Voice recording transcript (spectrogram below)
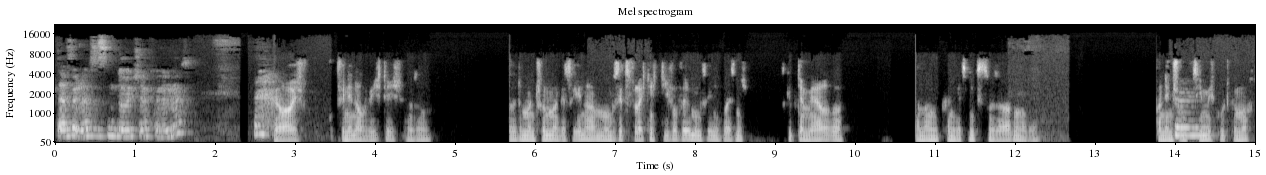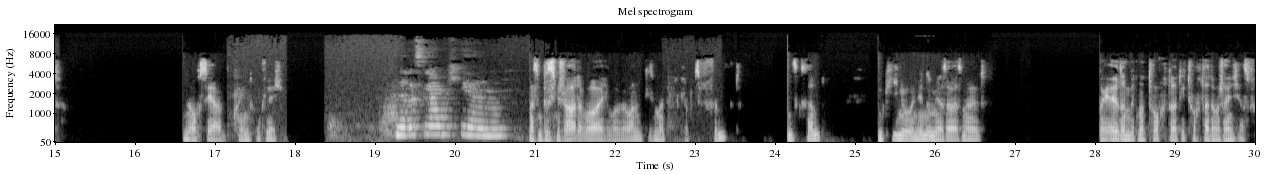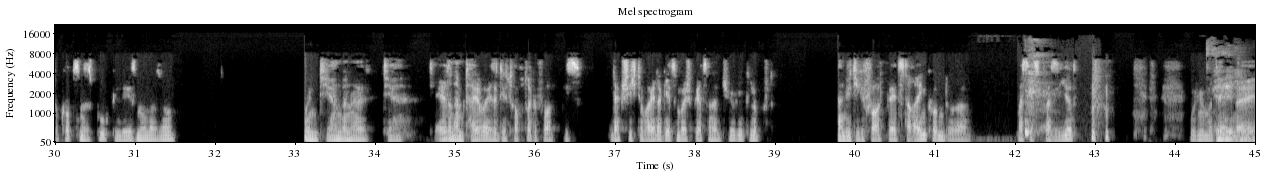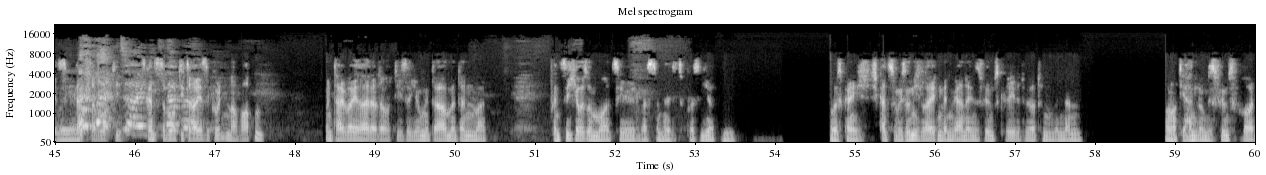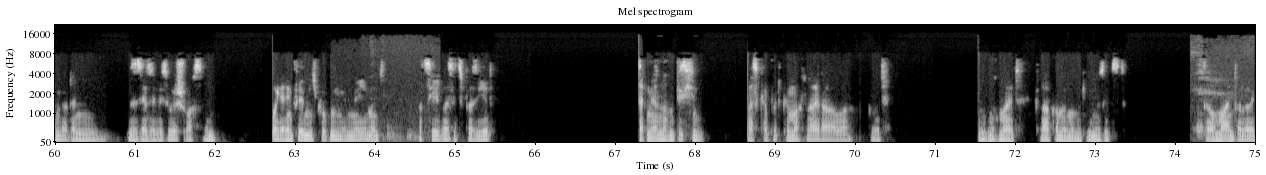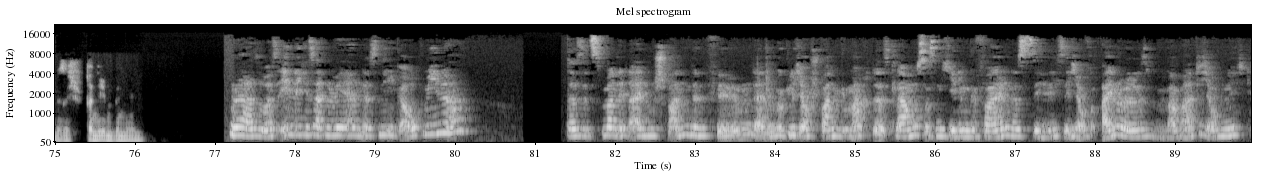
Dafür, dass es ein deutscher Film ist. Ja, ich finde ihn auch wichtig. Also sollte man schon mal gesehen haben. Man muss jetzt vielleicht nicht die Verfilmung sehen, ich weiß nicht. Es gibt ja mehrere. Anderen kann ich jetzt nichts zu sagen, aber fand den schon Mhm. ziemlich gut gemacht. Und auch sehr eindrücklich. Na, das glaube ich gerne. Was ein bisschen schade war, ich war, wir waren diesmal, ich glaube, zu fünft insgesamt im Kino und hinter mir saßen halt zwei Eltern mit einer Tochter. Die Tochter hatte wahrscheinlich erst vor kurzem das Buch gelesen oder so. Und die haben dann halt, die, die Eltern haben teilweise die Tochter gefragt, wie es in der Geschichte weitergeht. Zum Beispiel jetzt an der Tür geklopft. Dann wird die gefragt, wer jetzt da reinkommt oder was jetzt passiert. Wo ich mir immer Kenn denke, na, jetzt kannst du aber auch die, jetzt kannst du aber auch die drei Sekunden noch warten. Und teilweise hat er doch diese junge Dame dann mal von sich aus immer erzählt, was dann halt jetzt passiert. Und aber das kann ich, ich kann es sowieso nicht leiden, wenn während des Films geredet wird und wenn dann auch noch die Handlung des Films verraten wird, dann ist es ja sowieso Schwachsinn. Brauche ja den Film nicht gucken, wenn mir jemand erzählt, was jetzt passiert. Das hat mir noch ein bisschen was kaputt gemacht, leider, aber gut. Damit muss man halt klarkommen, wenn man im Kino sitzt. Dass auch mal andere Leute sich daneben benehmen. Ja, also was ähnliches hatten wir ja in der Sneak auch wieder. Da sitzt man in einem spannenden Film, der wirklich auch spannend gemacht ist. Klar muss das nicht jedem gefallen, das sehe ich auch ein oder das erwarte ich auch nicht.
